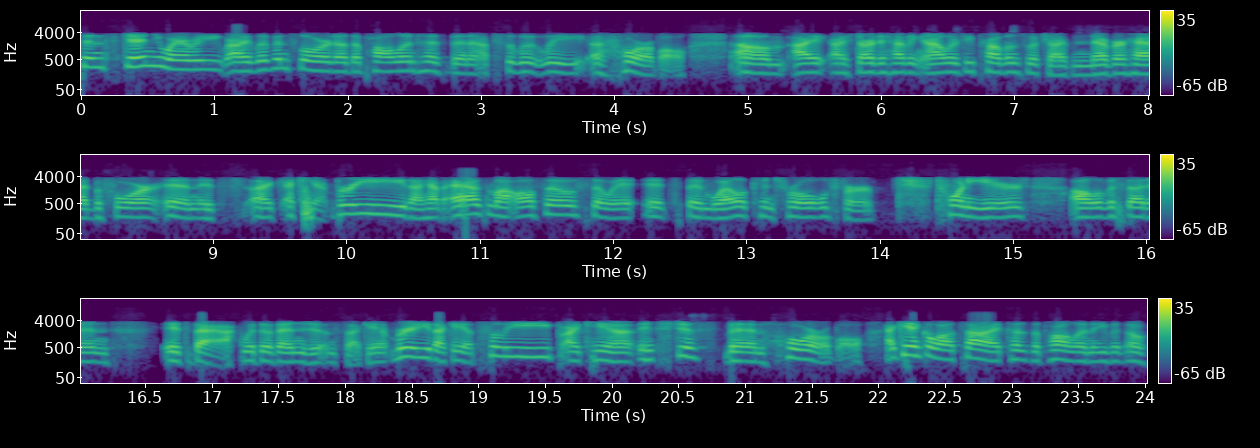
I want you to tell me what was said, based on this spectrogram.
since January, I live in Florida. The pollen has been absolutely uh, horrible. Um, I, I started having allergy problems, which I've never had before, and it's I, I can't breathe. I have asthma also, so it, it's been well controlled for 20 years. All of a sudden, it's back with a vengeance. I can't breathe. I can't sleep. I can't. It's just been horrible. I can't go outside because the pollen. Even though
